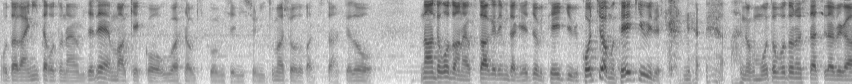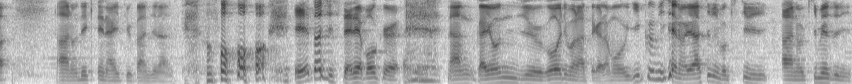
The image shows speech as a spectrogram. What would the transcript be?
お互いに行ったことないお店で、まあ、結構噂を聞くお店に一緒に行きましょうとかって言ったんですけどなんてことはない。蓋開けてみたら月曜日定休日。こっちはもう定休日ですからね。あの元々の下調べがあのできてないっていう感じなんですけども ええ年してね僕なんか45にもなってからもう行く店の休みもきっちりあの決めずに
